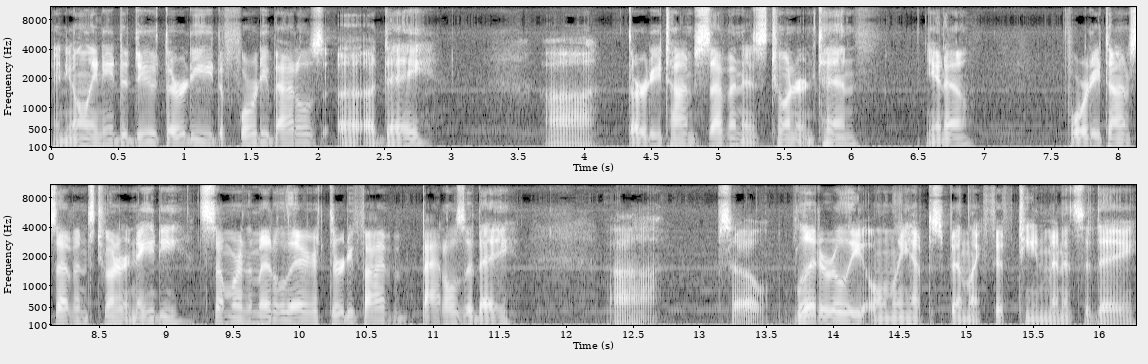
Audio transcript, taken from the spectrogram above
and you only need to do 30 to 40 battles a, a day, uh, 30 times 7 is 210, you know? 40 times 7 is 280. It's somewhere in the middle there, 35 battles a day. Uh, so literally only have to spend like 15 minutes a day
